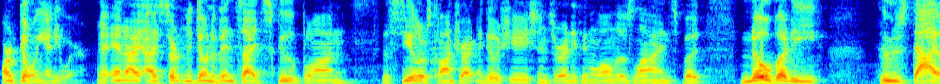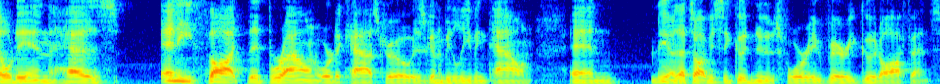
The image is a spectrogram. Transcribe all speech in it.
aren't going anywhere. And I, I, certainly don't have inside scoop on the Steelers' contract negotiations or anything along those lines, but nobody who's dialed in has any thought that Brown or DeCastro is going to be leaving town. And, you know, that's obviously good news for a very good offense.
